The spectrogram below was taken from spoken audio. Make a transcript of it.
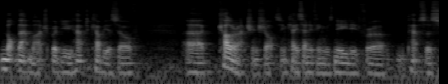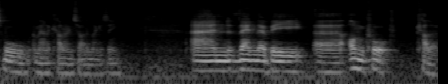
not that much, but you have to cover yourself. Uh, color action shots in case anything was needed for a, perhaps a small amount of color inside a magazine and then there'll be uh, on court colour,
